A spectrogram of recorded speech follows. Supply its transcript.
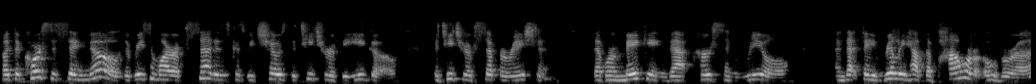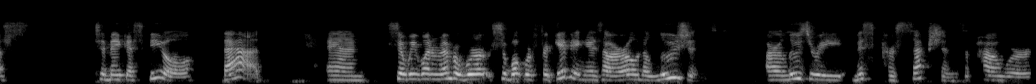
But the course is saying no the reason why we're upset is because we chose the teacher of the ego the teacher of separation that we're making that person real and that they really have the power over us to make us feel bad. And so we want to remember we're so what we're forgiving is our own illusions our illusory misperceptions of how we're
